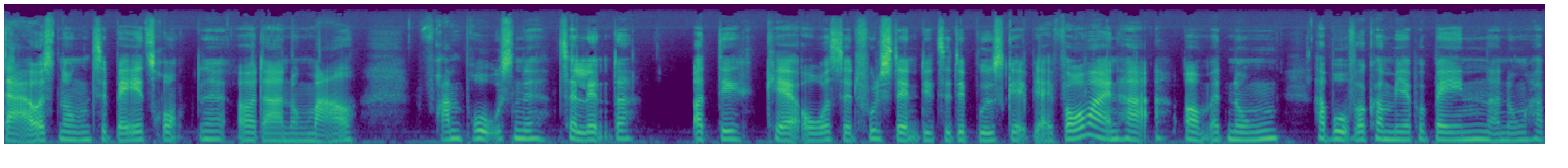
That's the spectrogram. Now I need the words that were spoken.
der er også nogle tilbagetrukne, og der er nogle meget frembrusende talenter. og det kan jeg oversætte fuldstændig til det budskab, jeg i forvejen har, om at nogen har brug for at komme mere på banen, og nogen har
